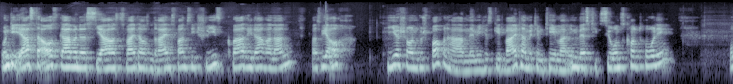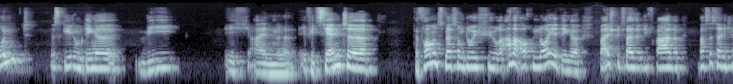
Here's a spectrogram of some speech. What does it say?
Und die erste Ausgabe des Jahres 2023 schließt quasi daran an, was wir auch hier schon besprochen haben, nämlich es geht weiter mit dem Thema Investitionscontrolling und es geht um Dinge, wie ich eine effiziente Performance-Messung durchführe, aber auch neue Dinge. Beispielsweise die Frage, was ist eigentlich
